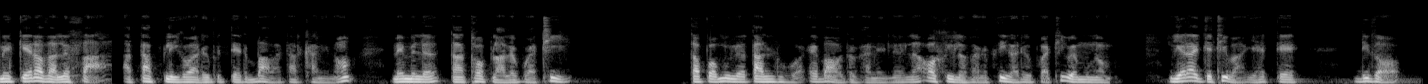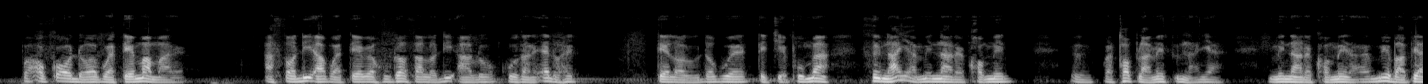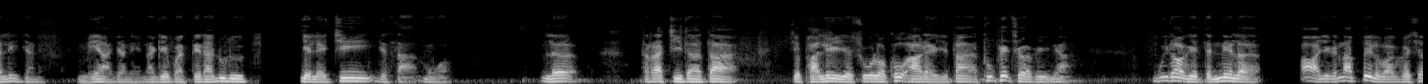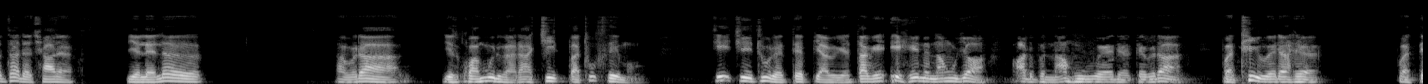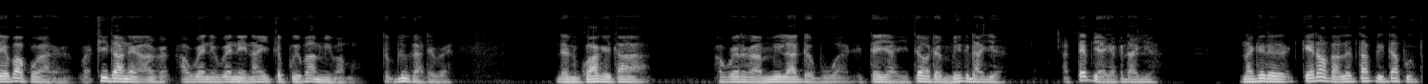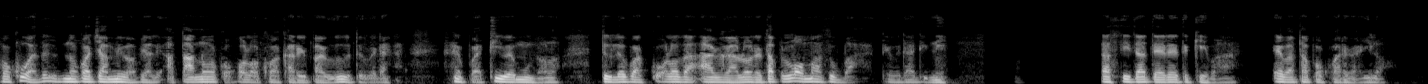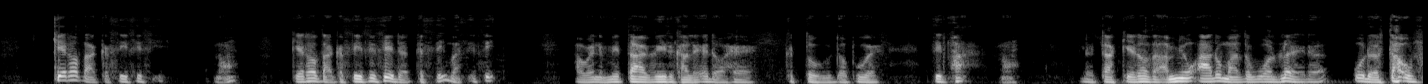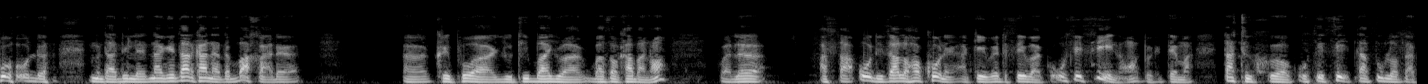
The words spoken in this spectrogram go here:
မေကေတော့သာလက်ဖာအတပလီကွာရပတဲ့ဘာဘာတာခါနီနော်မေမလတာထော့ပလာလပွားတီတပမှုလတာလူအဲဘာတော့ကနေလေလာအော့စီလာကစီကတို့ပွားတီဝဲမှုနော် ရရိုက်တတိပါရတဲ့ဒီတော့ပွားအောက်ကောတော့ပွားတဲမမှာအစောဒီအပွားတဲပဲဟူတော့ဆာလော်ဒီအလိုကိုစနေအဲ့တော့ဟဲ့တဲလော်တော့ပွားတချေဖူမသုနာယမင်းနာရကွန်မန့်ပွားထော့ပလာမေသုနာယမင်းနာရကွန်မန့်မေဘာပြလေးကြတယ်မေရကြတယ်နာကေပွားတေရာဒူဒူရလေကြီးရစာမောလေတရာချီတာတာရဖာလေးရချိုးလို့ခုအားတယ်ရတာသူဖစ်ချေပြီနာဝိတော့ကေတနစ်လာ အာရကနာပိလဘာကချက်တဲ့ချားတဲ့ရလေလေအဝရရခွာမှုတကရာချီပတ်ထုစေမောချီချီထုတဲ့တက်ပြပြီတာကေအေဟေနနောင်ကြအာဒပနာဟူဝဲတဲ့တေဝရပတိဝဲတဲ့ပတေဘပွားတယ်ပတိတာနဲ့အဝဲနေဝဲနေနိုင်တပွေပါမိပါမောတဘလူကတဲ့ပဲလန်ကွာကေတာအဝဲတကမီလာတဘူอ่ะတဲ့ရည်တော့တဲ့မေကဒါရအတက်ပြရကဒါရနာကေ ကေတော့တာလက်တပ်ပိတပ်ပူဖို့ခုอ่ะနော်ကကြမေပါဗျာလေအတာနော်ကောကောလောခွာခရီပါဦးတူပဲတဲ့ပွားတိဝဲမှုနော်လားတူလည်းကွာကောလောတာအာဂါလောတဲ့တပ်လောမစုပါတဲ့ဝဒဒီနေသတိတတဲ့တဲ့ကေပါအဲ့ဘာတပ်ပေါ်ခွာရကကြီးလောကေတော့တာကစီစီစီနော်ကေတော့တာကစီစီစီတဲ့တစိမစီစီအဝဲနေမေတာဂေးတ ခါလေအဲ့တော့ဟဲကတူတော့ပွဲစစ်ဖာနော်ဒါကေတော့တာအမျိုးအားတော့မှာတော့လွှဲတဲ့ဥဒတောက်ဖို့ဥဒမတာဒီလေနာကေတာခါနာတဘခါတဲ့အာခရစ်ဖိုအာယူတီဘာယူဘာသောခါပါနော်ဝလာအစာအိုဒီသာလဟခုနဲ့အကေဝဲတစေပါကိုစစ်စစ်နော်ပကတဲ့မှာတတ်သူခေါ်ကိုစစ်စစ်တသူလောတာ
